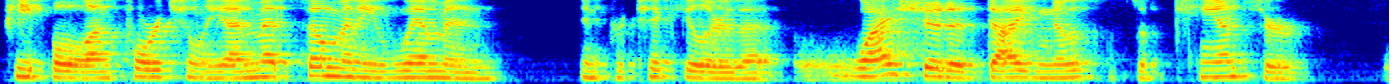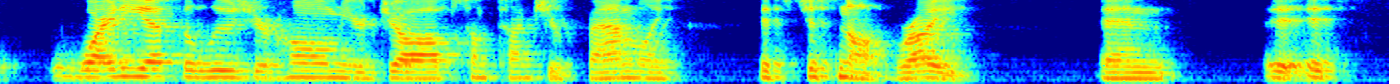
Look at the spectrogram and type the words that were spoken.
people, unfortunately, I met so many women in particular that why should a diagnosis of cancer, why do you have to lose your home, your job, sometimes your family? It's just not right. And it's,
